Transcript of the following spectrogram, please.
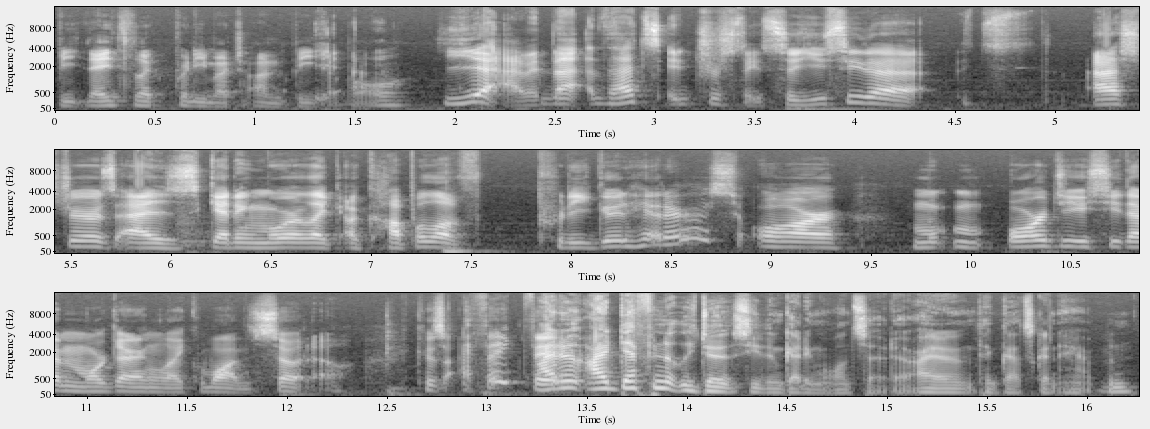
be, they'd look pretty much unbeatable. yeah, I mean, that that's interesting. So you see the Astros as getting more like a couple of pretty good hitters, or m- m- or do you see them more getting like Juan Soto? Because I think they, I don't. I definitely don't see them getting Juan Soto. I don't think that's going to happen.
